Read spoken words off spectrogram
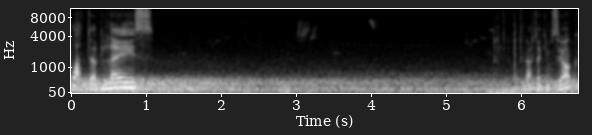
What the Blaze? Etrafta kimse yok.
